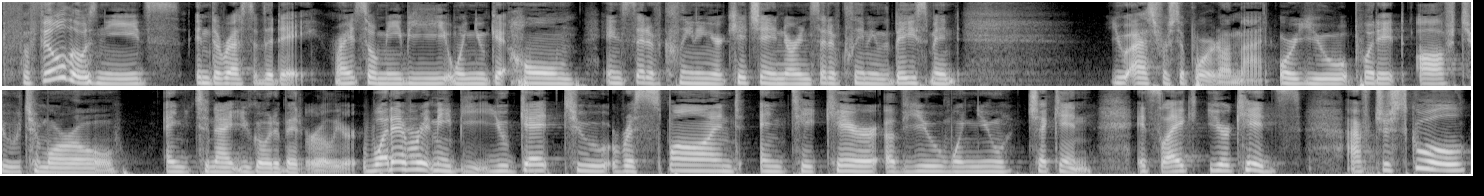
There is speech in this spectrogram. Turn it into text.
fulfill those needs in the rest of the day, right? So maybe when you get home, instead of cleaning your kitchen or instead of cleaning the basement, you ask for support on that, or you put it off to tomorrow and tonight you go to bed earlier. Whatever it may be, you get to respond and take care of you when you check in. It's like your kids. After school,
